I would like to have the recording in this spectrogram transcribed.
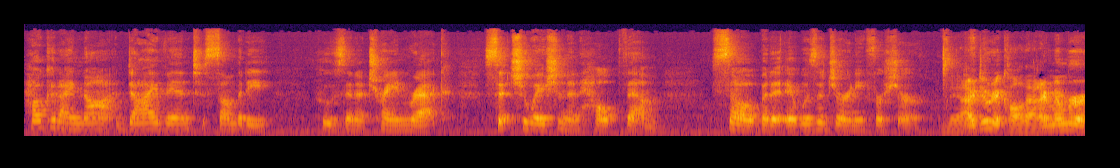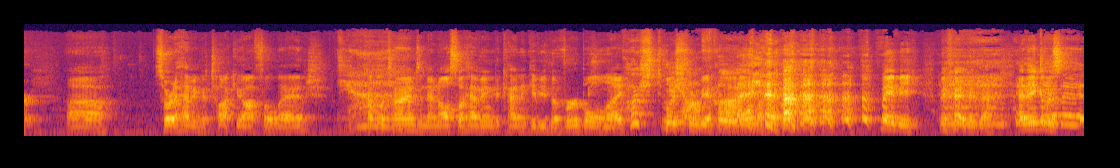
How could I not dive into somebody who's in a train wreck situation and help them? So, but it, it was a journey for sure. Yeah, I do recall that. I remember uh, sort of having to talk you off the ledge a couple of times, and then also having to kind of give you the verbal like push from behind. maybe, maybe I did that. I think it was, it.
